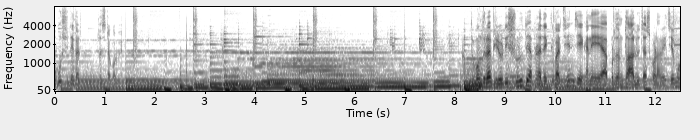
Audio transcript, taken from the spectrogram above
অবশ্যই দেখার চেষ্টা করবেন। বন্ধুরা ভিডিওটির শুরুতে আপনারা দেখতে পাচ্ছেন যে এখানে পর্যন্ত আলু চাষ করা হয়েছে এবং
